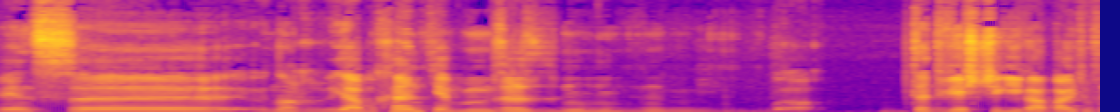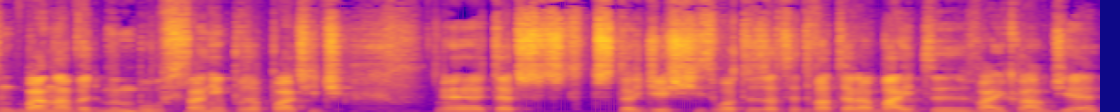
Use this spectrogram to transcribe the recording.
Więc e, no, ja chętnie bym zre- te 200 gigabajtów, ba nawet bym był w stanie zapłacić e, te cz- 40 zł za te 2 terabajty w iCloudzie,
